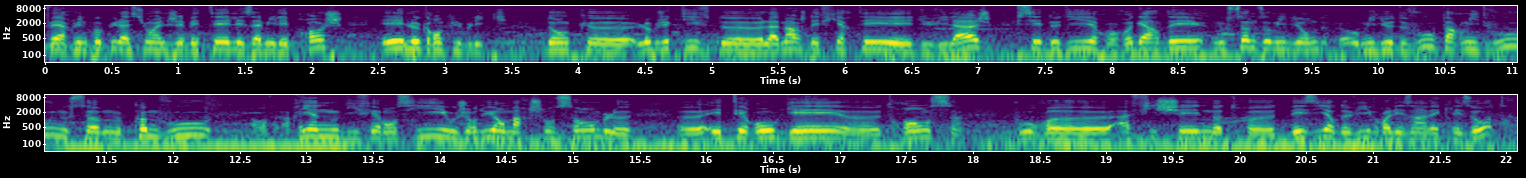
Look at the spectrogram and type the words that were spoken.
vers une population LGBT, les amis, les proches et le grand public. Donc euh, l'objectif de la marche des fiertés du village, c'est de dire regardez, nous sommes au milieu, de, au milieu de vous, parmi de vous, nous sommes comme vous, rien ne nous différencie. Aujourd'hui, on marche ensemble, euh, hétéro, gay, euh, trans, pour euh, afficher notre désir de vivre les uns avec les autres.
